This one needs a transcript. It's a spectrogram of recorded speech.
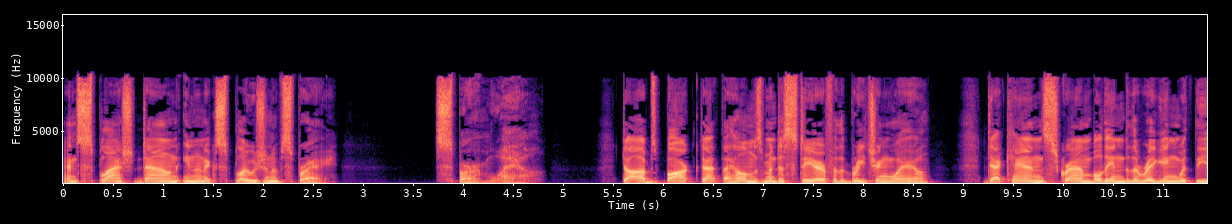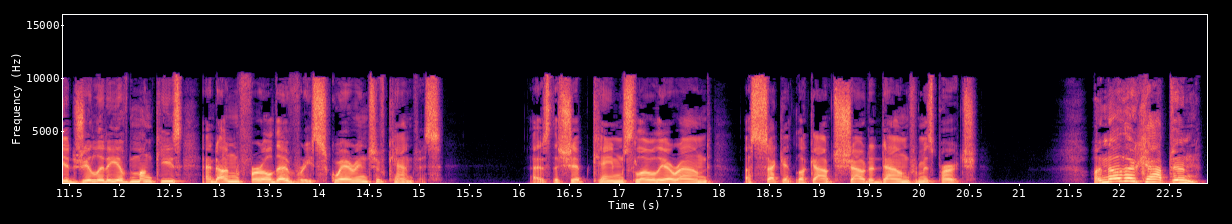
and splashed down in an explosion of spray. Sperm whale. Dobbs barked at the helmsman to steer for the breaching whale. Deckhands scrambled into the rigging with the agility of monkeys and unfurled every square inch of canvas. As the ship came slowly around, a second lookout shouted down from his perch. Another captain!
